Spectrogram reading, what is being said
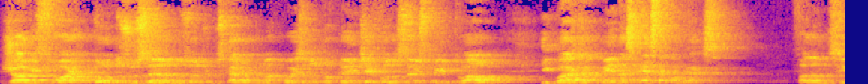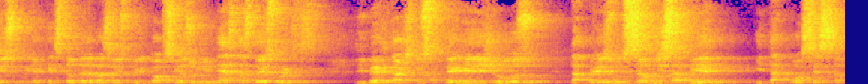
jogue fora todos os anos onde buscar alguma coisa no tocante à evolução espiritual e guarde apenas esta conversa. Falamos isso porque a questão da elevação espiritual se resume nestas três coisas: libertar-se do saber religioso, da presunção de saber e da possessão.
